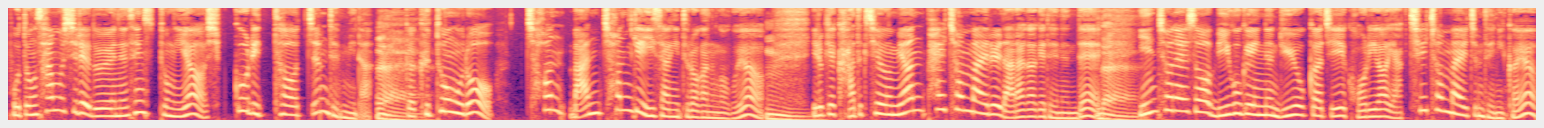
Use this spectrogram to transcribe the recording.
보통 사무실에 놓여 있는 생수통이요. 19리터쯤 됩니다. 예. 그러니까 그 통으로 천, 만 천 개 이상이 들어가는 거고요. 음. 이렇게 가득 채우면 8천 마일을 날아가게 되는데 네. 인천에서 미국에 있는 뉴욕까지 거리가 약 7천 마일쯤 되니까요.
